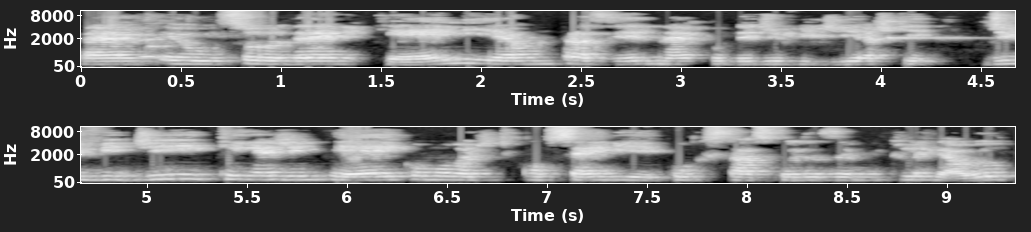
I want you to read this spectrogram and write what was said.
É, eu sou André Nikele e é um prazer né, poder dividir, acho que dividir quem a gente é e como a gente consegue conquistar as coisas é muito legal. Eu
